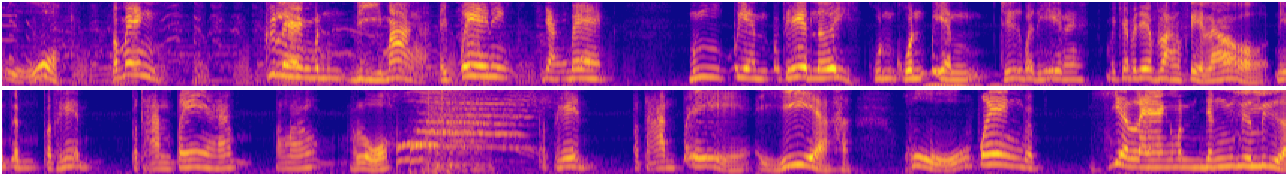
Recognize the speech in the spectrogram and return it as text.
โอ้โหแล้วแม่งคือแรงมันดีมากอะไอ้เป้นี่อย่างแบก มึงเปลี่ยนประเทศเลย คุณควรเปลี่ยนชื่อประเทศนะ ไม่ใช่ประเทศฝรั่งเศสแล้ว นี่เป็นประเทศประธานเป้ครับน้องๆฮัลโหล ประเทศประธานเป้ไอ้เฮียโหแม่งแบบเฮียแรงมันยังเหลือ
